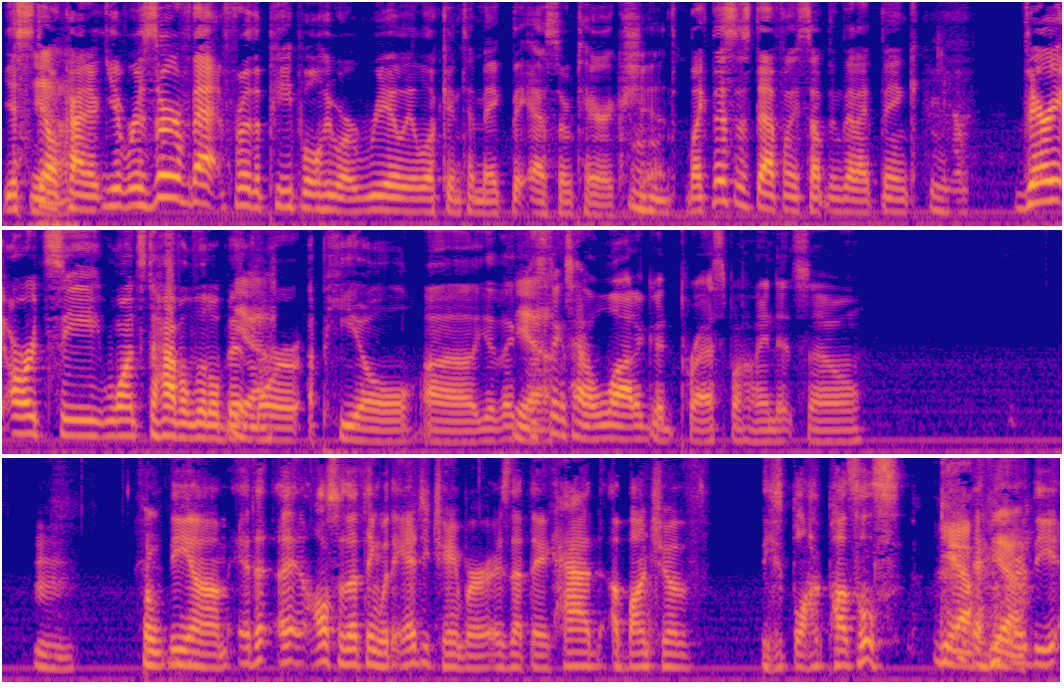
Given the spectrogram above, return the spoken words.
you still Yeah. kind of you reserve that for the people who are really looking to make the esoteric shit. Mhm. Like this is definitely something that I think Yeah. very artsy wants to have a little bit Yeah. more appeal. Uh, yeah, like, Yeah. this thing's had a lot of good press behind it. So Mhm. So The um, and and also the thing with Antichamber is that they had a bunch of these block puzzles. yeah, And Yeah. the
